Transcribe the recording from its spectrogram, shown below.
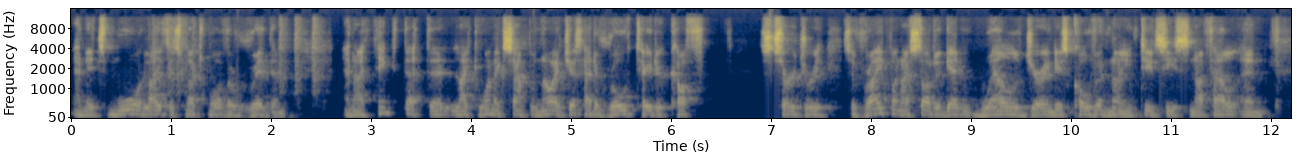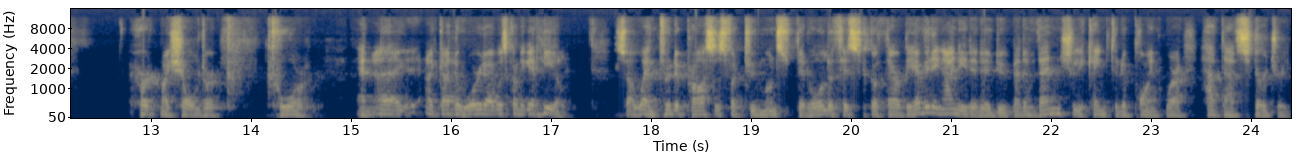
And it's more, life is much more of a rhythm. And I think that, uh, like one example now, I just had a rotator cuff surgery. So right when I started getting well during this COVID nineteen season, I fell and hurt my shoulder, tore, and I, I got worried I was going to get healed. So I went through the process for two months, did all the physical therapy, everything I needed to do, but eventually came to the point where I had to have surgery.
